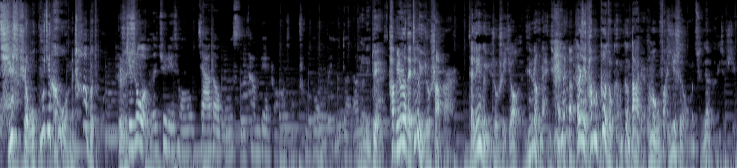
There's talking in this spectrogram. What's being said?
其实我估计和我们差不多。只是我们的距离从家到公司，他们变成了从冲动的一端到另一端。对他，比如说在这个宇宙上班，在另一个宇宙睡觉，那种感觉。而且他们个头可能更大点，他们无法意识到我们存在的可能性是有。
